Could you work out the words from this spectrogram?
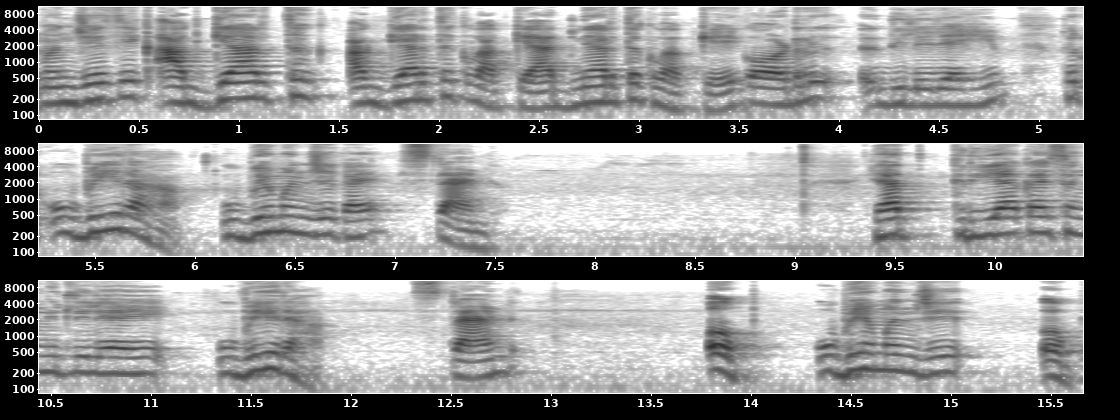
म्हणजेच एक आज्ञार्थक आज्ञार्थक वाक्य आज्ञार्थक वाक्य एक ऑर्डर दिलेली आहे. तर उभे राहा. उभे म्हणजे काय? स्टँड ह्यात क्रिया काय सांगितलेली आहे? उभे राहा. स्टँड अप उभे म्हणजे अप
